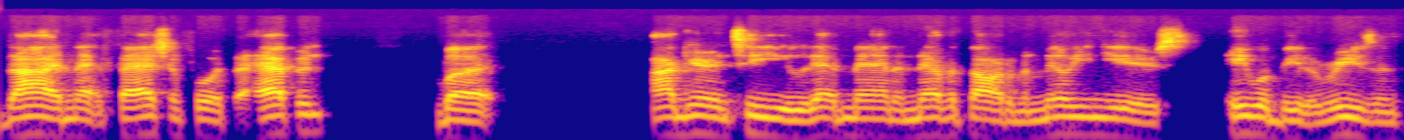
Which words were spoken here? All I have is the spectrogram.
die in that fashion for it to happen. But I guarantee you that man had never thought in a million years he would be the reason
